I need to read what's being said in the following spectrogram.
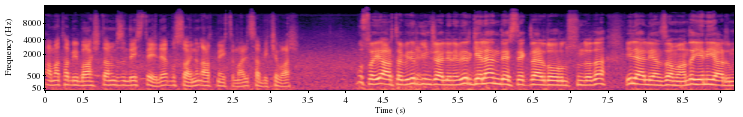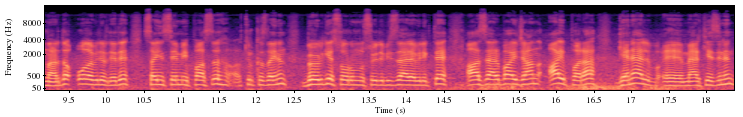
ama tabii bağışçılarımızın desteğiyle bu sayının artma ihtimali tabii ki var. Bu sayı artabilir, güncellenebilir. Gelen destekler doğrultusunda da ilerleyen zamanda yeni yardımlar da olabilir dedi. Sayın Semih Paslı, Türk Kızılayı'nın bölge sorumlusuydu bizlerle birlikte. Azerbaycan Aypara Genel e, Merkezi'nin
